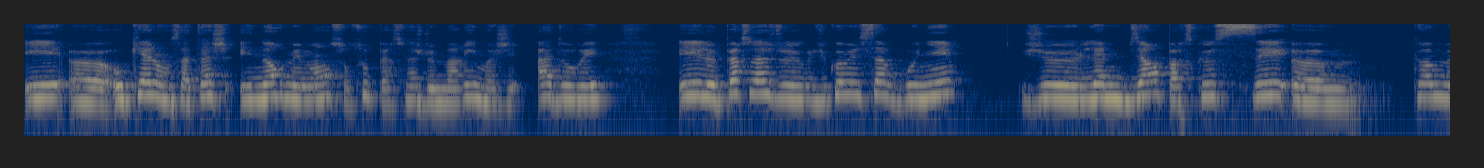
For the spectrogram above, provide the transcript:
et euh, auxquels on s'attache énormément. Surtout le personnage de Marie, moi j'ai adoré. Et le personnage du commissaire Brunier, je l'aime bien parce que c'est euh, comme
